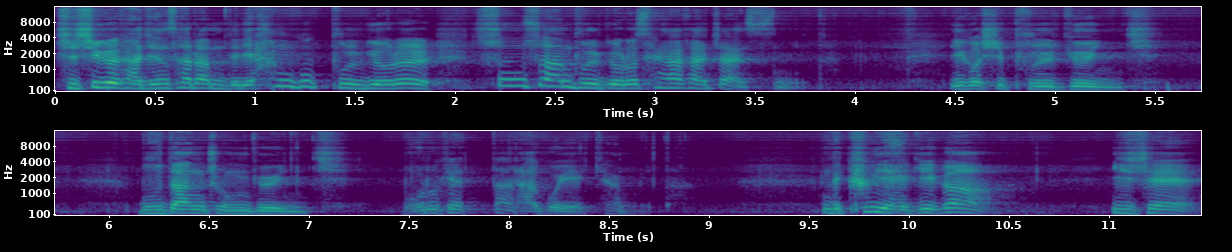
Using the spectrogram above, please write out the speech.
지식을 가진 사람들이 한국 불교를 순수한 불교로 생각하지 않습니다. 이것이 불교인지 무당 종교인지 모르겠다라고 얘기합니다. 근데 그 얘기가 이제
